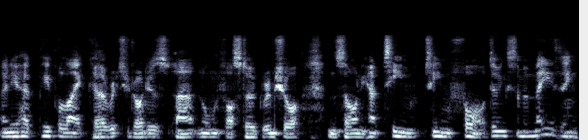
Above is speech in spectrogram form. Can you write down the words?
and you had people like uh, Richard Rogers, uh, Norman Foster, Grimshaw, and so on. You had Team Team Four doing some amazing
